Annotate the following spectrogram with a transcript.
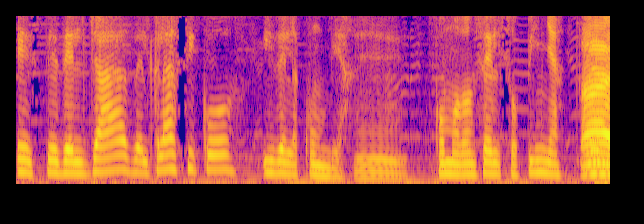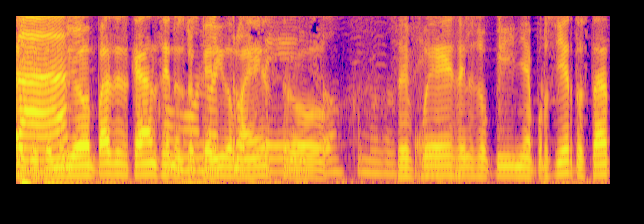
este del jazz, del clásico y de la cumbia, Mm. Como Don Celso Piña. Ay, que se murió, en paz descanse, Como nuestro querido nuestro maestro. Celso, como don se fue Celso. Piña. Por cierto, está,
